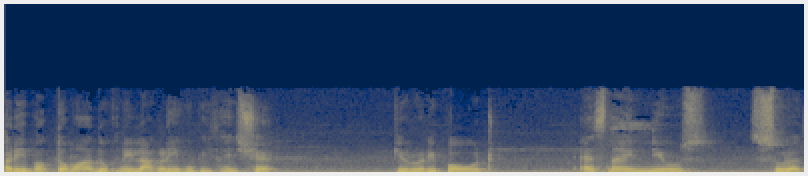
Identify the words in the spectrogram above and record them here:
હરિભક્તોમાં દુઃખની લાગણી ઊભી થઈ છે. Bureau report, S nine news, Surat.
